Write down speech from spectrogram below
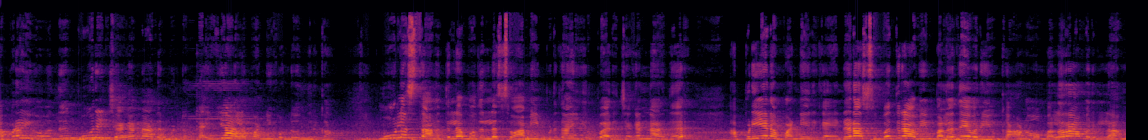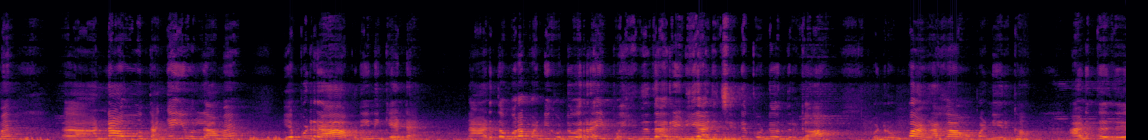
அப்புறம் இவன் வந்து பூரி ஜெகநாதர் மட்டும் கையால் பண்ணி கொண்டு வந்திருக்கான். மூலஸ்தானத்தில் முதல்ல சுவாமி இப்படி தான் இருப்பார் ஜெகநாதர். அப்படியே நான் பண்ணியிருக்கேன். என்னடா சுபத்ராவையும் பலதேவரையும் காணோம். பலராமர் இல்லாமல் அண்ணாவும் தங்கையும் இல்லாமல் எப்படிரா அப்படின்னு கேட்டேன். நான் அடுத்த முறை பண்ணி கொண்டு வர்றேன். இப்போ இதுதான் ரெடி ஆடிச்சுட்டு கொண்டு வந்திருக்கான். பட் ரொம்ப அழகாக அவன் பண்ணியிருக்கான். அடுத்தது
